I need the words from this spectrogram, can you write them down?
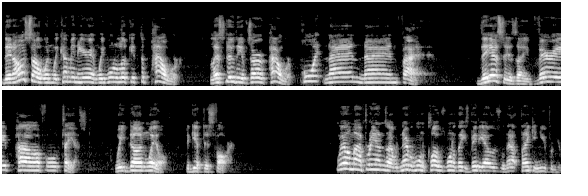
Then also when we come in here and we want to look at the power, let's do the observed power, 0.995. This is a very powerful test. We've done well to get this far. Well, my friends, I would never want to close one of these videos without thanking you for your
